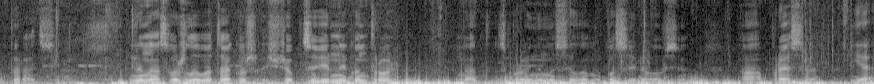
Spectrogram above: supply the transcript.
операції. Для нас важливо також, щоб цивільний контроль над Збройними силами посилювався, а преса є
